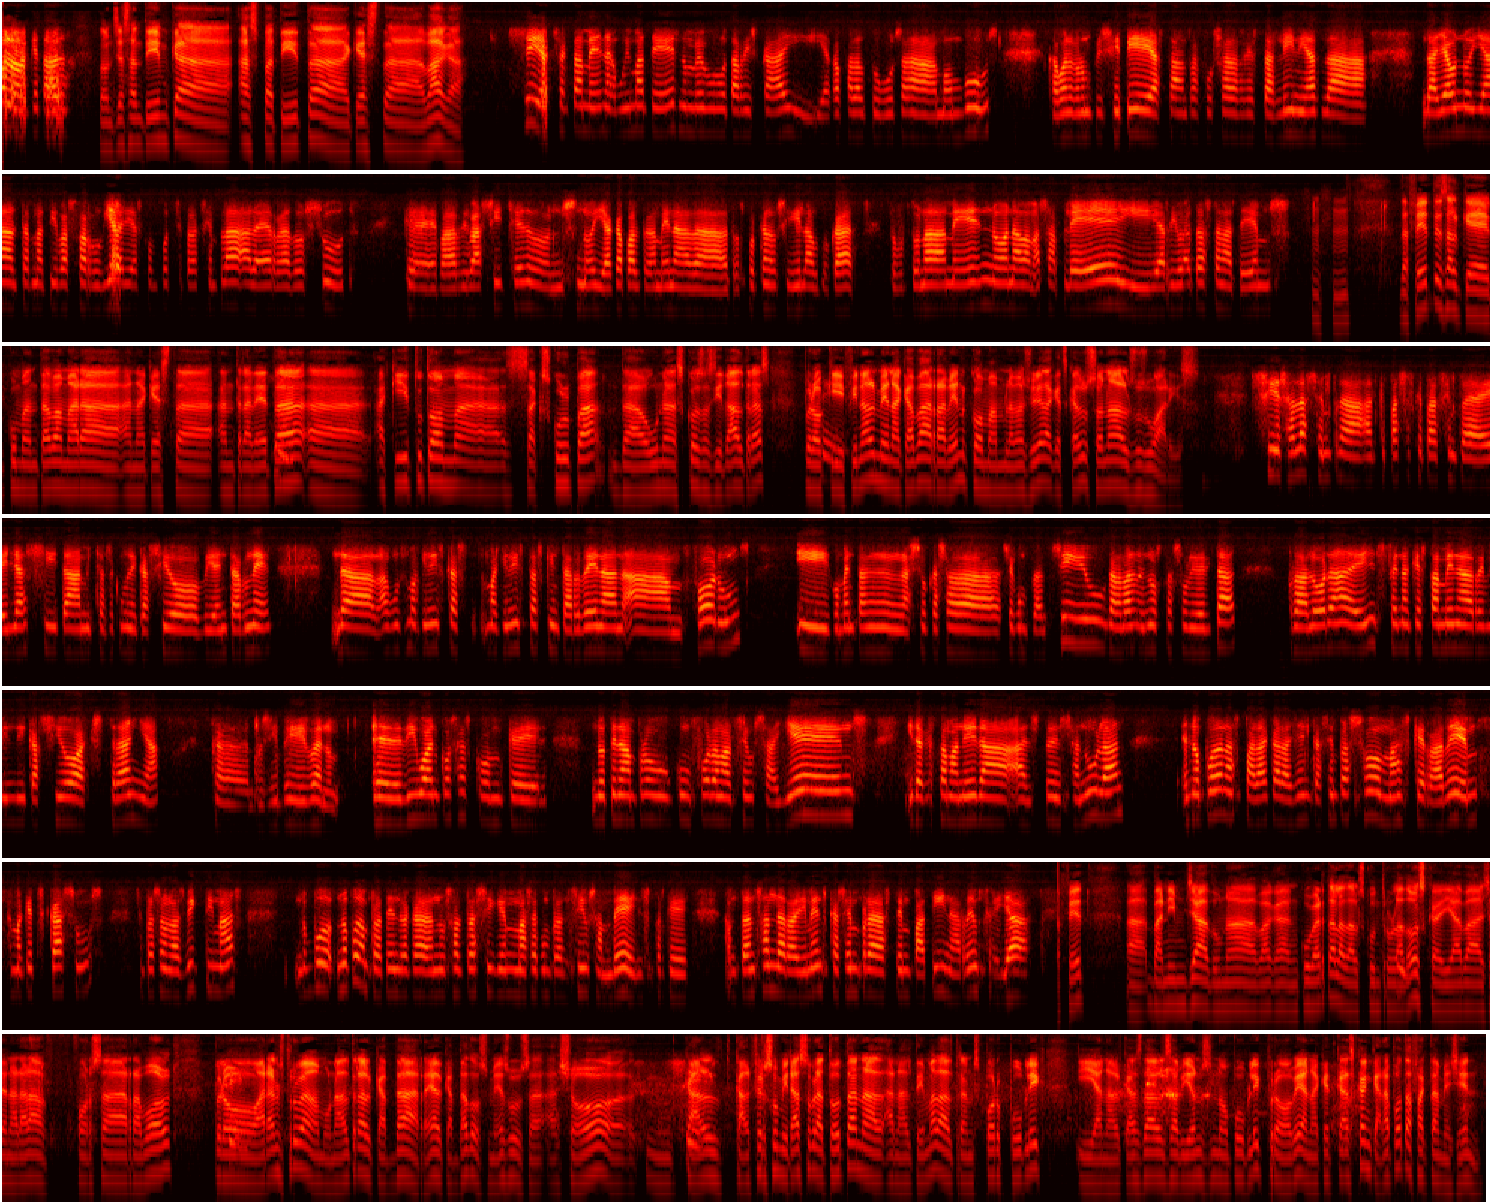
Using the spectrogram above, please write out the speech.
Hola, què tal? Doncs ja sentim que has patit aquesta vaga. Sí, exactament. Avui mateix no m'he volgut arriscar i, i agafar l'autobús a Montbus, que, bueno, en un principi estan reforçades aquestes línies de d'allà on no hi ha alternatives ferroviàries, com pot ser, per exemple, a la R2 Sud, que per arribar a Sitges doncs, no hi ha cap altra mena de transport que no sigui l'autocar. Però afortunadament no anava massa ple i he arribat bastant a temps. Uh -huh. De fet, és el que comentàvem ara en aquesta entradeta. Sí. Uh, aquí tothom uh, s'exculpa d'unes coses i d'altres, però sí. qui finalment acaba rebent, com en la majoria d'aquests casos, són els usuaris. Sí, és el sempre. El que passa és que, per exemple, ella cita mitjans de comunicació via internet d'alguns maquinistes, maquinistes que intervenen en fòrums i comenten això que s'ha de ser comprensiu, que demanen la nostra solidaritat, però alhora ells fent aquesta mena de reivindicació estranya, que en principi, bueno, eh, diuen coses com que no tenen prou confort amb els seus seients i d'aquesta manera els trens s'anulen, eh, no poden esperar que la gent, que sempre som els que rebem, en aquests casos, sempre són les víctimes, no, no poden pretendre que nosaltres siguem massa comprensius amb ells, perquè amb tants endarreriments que sempre estem patint a Renfe ja. De fet, eh, venim ja d'una vaga encoberta, la dels controladors, que ja va generar força revolt, però sí. ara ens trobem amb un altre al cap de res, al cap de dos mesos. Això mm, cal, sí. cal fer-s'ho mirar sobretot en el, en el tema del transport públic i en el cas dels avions no públic, però bé, en aquest cas que encara pot afectar més gent.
